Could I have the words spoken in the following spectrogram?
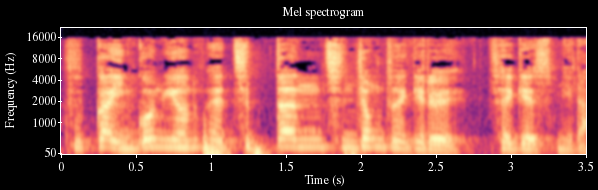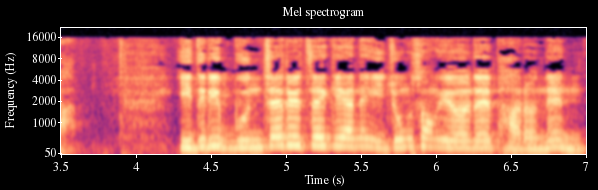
국가인권위원회 집단 진정 제기를 제기했습니다. 이들이 문제를 제기하는 이종성 의원의 발언은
